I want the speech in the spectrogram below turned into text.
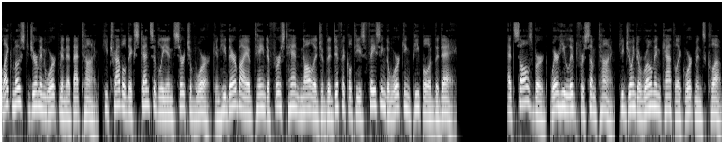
Like most German workmen at that time, he traveled extensively in search of work and he thereby obtained a first-hand knowledge of the difficulties facing the working people of the day. At Salzburg, where he lived for some time, he joined a Roman Catholic workmen's club.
